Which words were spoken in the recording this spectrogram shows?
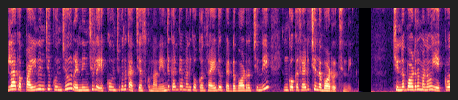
ఇలాగ పైనుంచి కొంచెం రెండు ఇంచులు ఎక్కువ ఉంచుకుని కట్ చేసుకున్నాను. ఎందుకంటే మనకి ఒక సైడ్ పెద్ద బార్డర్ వచ్చింది ఇంకొక సైడ్ చిన్న బార్డర్ వచ్చింది. చిన్న బార్డర్ మనం ఎక్కువ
